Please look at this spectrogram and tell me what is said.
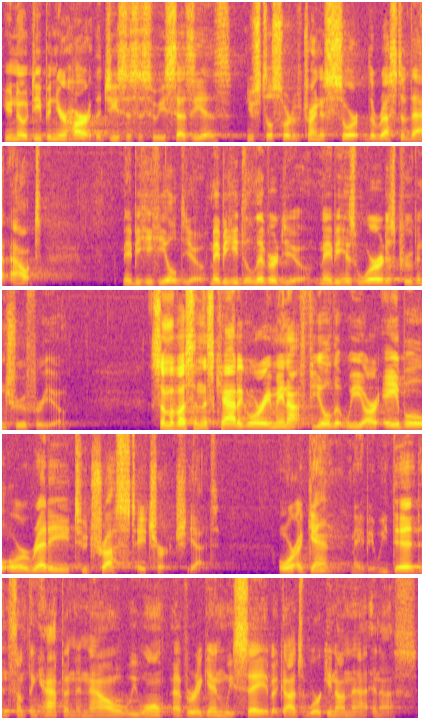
you know deep in your heart that Jesus is who he says he is. You're still sort of trying to sort the rest of that out. Maybe he healed you. Maybe he delivered you. Maybe his word has proven true for you. Some of us in this category may not feel that we are able or ready to trust a church yet. Or again, maybe we did and something happened and now we won't ever again, we say, but God's working on that in us.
